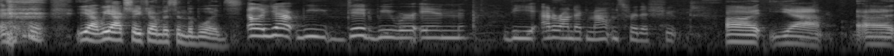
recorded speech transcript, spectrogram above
yeah, we actually filmed this in the woods. Oh yeah, we did. We were in the Adirondack Mountains for this shoot. Uh, yeah. Uh,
